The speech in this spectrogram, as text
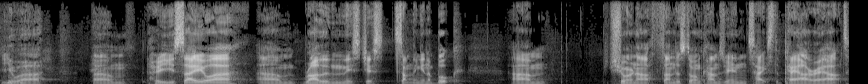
you are um, who you say you are, um, rather than this just something in a book. Um, sure enough, thunderstorm comes in, takes the power out,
